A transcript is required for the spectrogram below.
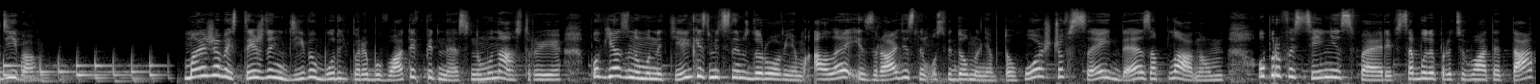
Діва. Майже весь тиждень діви будуть перебувати в піднесеному настрої, пов'язаному не тільки з міцним здоров'ям, але і з радісним усвідомленням того, що все йде за планом. У професійній сфері все буде працювати так,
